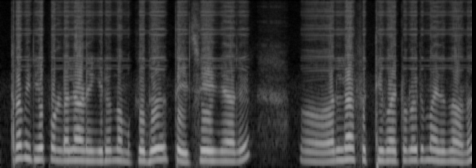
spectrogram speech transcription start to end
എത്ര വലിയ പൊള്ളലാണെങ്കിലും നമുക്കിത് തേച്ച് കഴിഞ്ഞാൽ നല്ല എഫക്റ്റീവായിട്ടുള്ളൊരു മരുന്നാണ്.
